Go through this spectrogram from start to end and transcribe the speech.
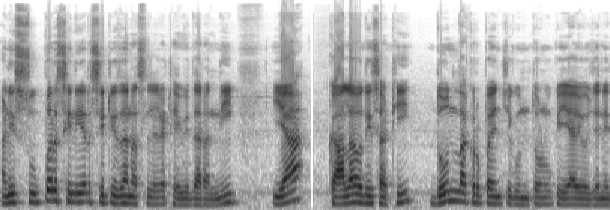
आणि सुपर सिनियर सिटीजन असलेल्या ठेवीदारांनी या कालावधीसाठी दोन लाख रुपयांची गुंतवणूक या योजनेत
